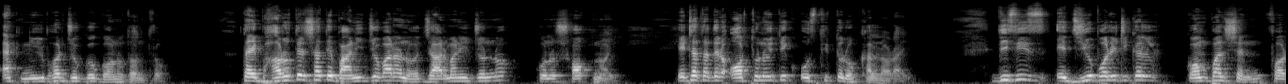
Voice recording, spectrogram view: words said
এক নির্ভরযোগ্য গণতন্ত্র। তাই ভারতের সাথে বাণিজ্য বাড়ানো জার্মানির জন্য কোনো শখ নয়। এটা তাদের অর্থনৈতিক অস্তিত্ব রক্ষার লড়াই। This is a geopolitical compulsion for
